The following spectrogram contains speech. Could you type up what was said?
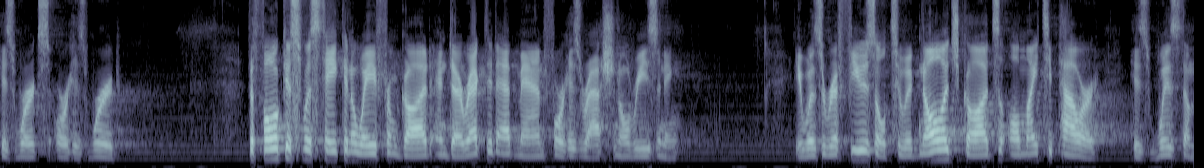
his works, or his word. The focus was taken away from God and directed at man for his rational reasoning. It was a refusal to acknowledge God's almighty power, his wisdom,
